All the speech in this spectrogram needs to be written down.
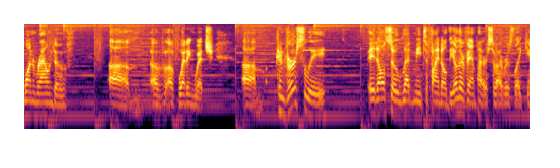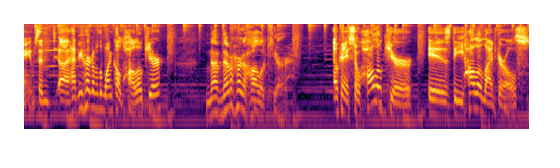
one round of um, of, of Wedding Witch. Um, conversely, it also led me to find all the other Vampire Survivors like games. And uh, have you heard of the one called HoloCure? No, I've never heard of HoloCure. Okay, so HoloCure is the Hololive Girls,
